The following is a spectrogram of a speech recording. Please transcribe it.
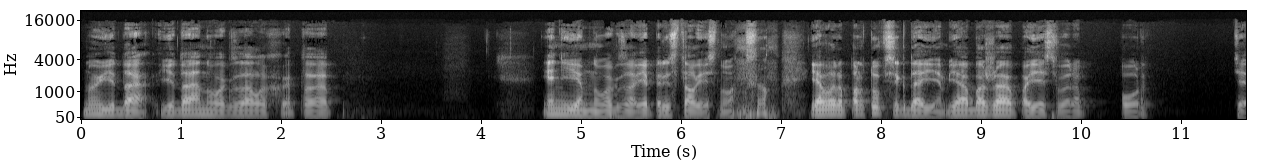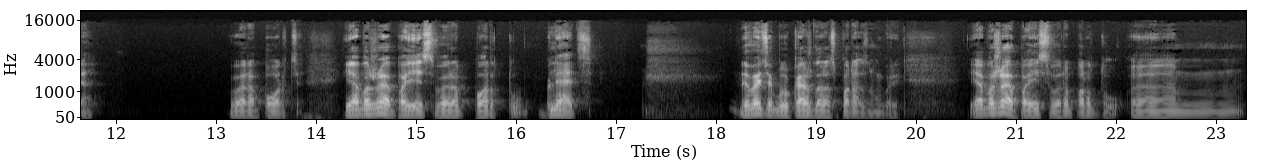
Ну и еда. Еда на вокзалах это я не ем на вокзале, я перестал есть на вокзал. Я в аэропорту всегда ем. Я обожаю поесть в аэропорте. В аэропорте. Я обожаю поесть в аэропорту. Блять. Давайте я буду каждый раз по-разному говорить. Я обожаю поесть в аэропорту. Эм...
